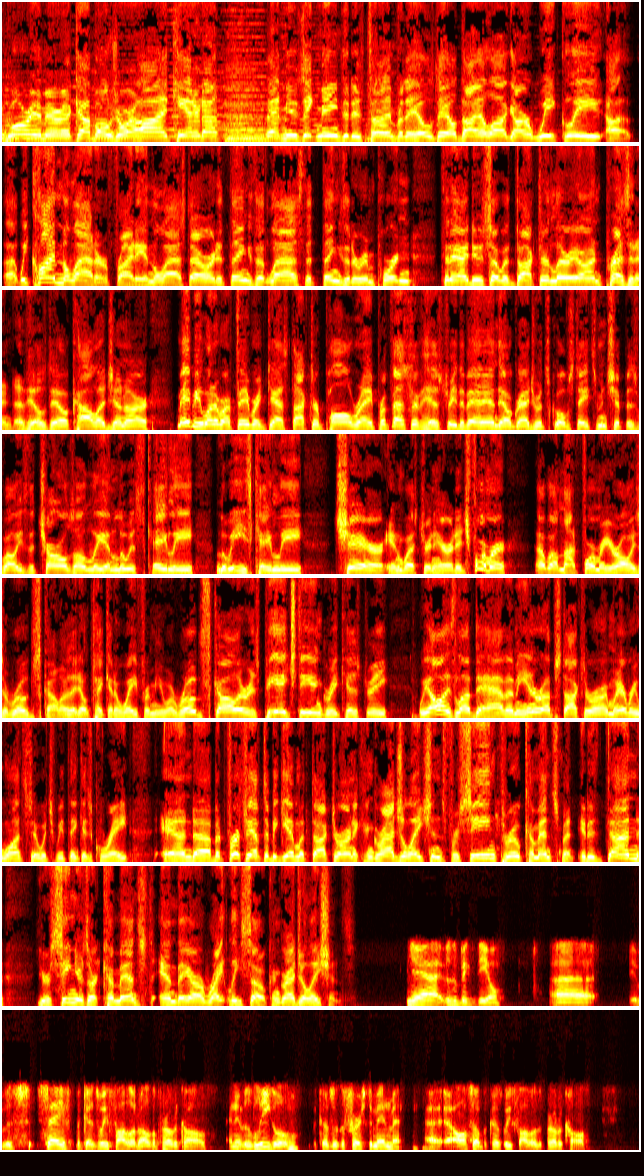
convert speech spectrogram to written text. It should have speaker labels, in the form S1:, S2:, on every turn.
S1: and glory, America. Bonjour, hi, Canada. That music means it is time for the Hillsdale Dialogue, our weekly. Uh, uh, we climb the ladder Friday in the last hour to things that last, that things that are important. Today I do so with Dr. Larry Arnn, president of Hillsdale College, and our maybe one of our favorite guests, Dr. Paul Rahe, professor of history, the Van Andel Graduate School of Statesmanship as well. He's the Charles O. Lee and Louis K. Lee, Louise K. Lee Chair in Western Heritage, former uh, well, not former, you're always a Rhodes Scholar. They don't take it away from you. A Rhodes Scholar is PhD in Greek history. We always love to have him. He interrupts Dr. Arnn whenever he wants to, which we think is great. And uh, but first, we have to begin with Dr. Arnn. Congratulations for seeing through commencement. It is done. Your seniors are commenced, and they are rightly so. Congratulations.
S2: Yeah, it was a big deal. Uh, it was safe because we followed all the protocols and it was legal because of the First Amendment, uh, also because we followed the protocols.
